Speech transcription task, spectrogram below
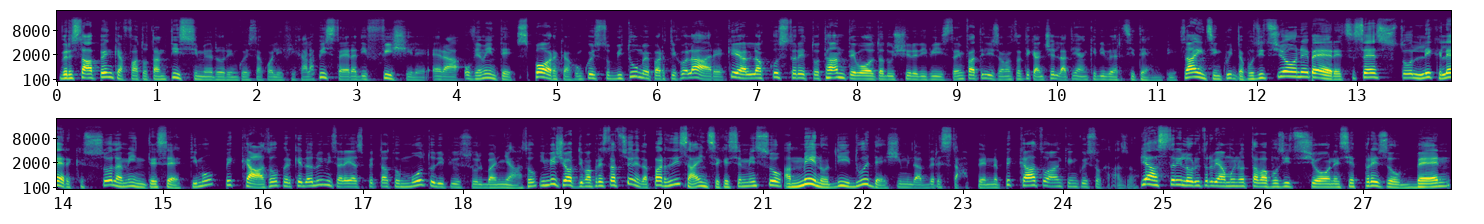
Verstappen che ha fatto tantissimi errori in questa qualifica. La pista era difficile, era ovviamente sporca con questo bitume particolare che l'ha costretto tante volte ad uscire di pista. Infatti gli sono stati cancellati anche diversi tempi. Sainz in quinta posizione, Perez sesto, Leclerc solamente settimo. Peccato perché da lui mi sarei aspettato molto di più sul bagnato. Invece ottima prestazione da parte di Sainz che si è messo a meno di due decimi da Verstappen. Peccato anche in questo caso. Piastri lo ritroviamo in ottava posizione, si è preso ben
